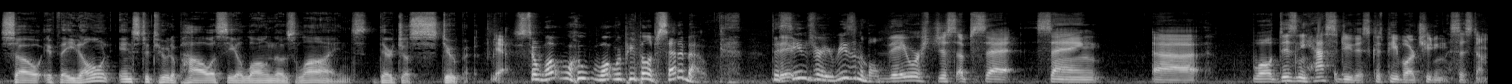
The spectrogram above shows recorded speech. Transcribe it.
So if they don't institute a policy along those lines, they're just stupid. yeah. So what were- what were people upset about? This They- seems very reasonable. they were just upset saying, uh, "Well, Disney has to do this because people are cheating the system."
